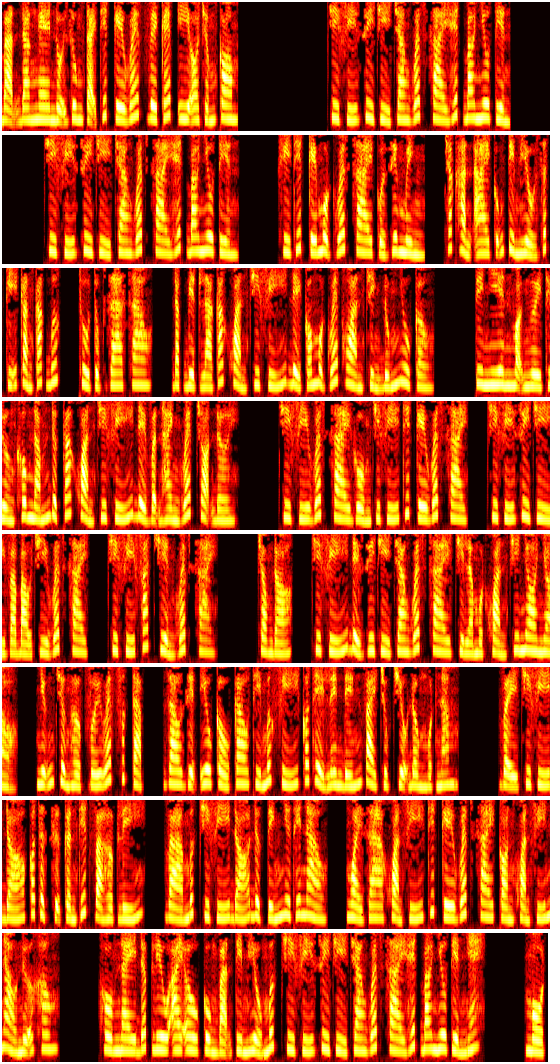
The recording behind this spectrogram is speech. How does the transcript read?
Bạn đang nghe nội dung tại thiết kế web com Chi phí duy trì trang website hết bao nhiêu tiền? Chi phí duy trì trang website hết bao nhiêu tiền? Khi thiết kế một website của riêng mình, chắc hẳn ai cũng tìm hiểu rất kỹ càng các bước, thủ tục ra sao, đặc biệt là các khoản chi phí để có một web hoàn chỉnh đúng nhu cầu. Tuy nhiên mọi người thường không nắm được các khoản chi phí để vận hành web trọn đời. Chi phí website gồm chi phí thiết kế website, chi phí duy trì và bảo trì website, chi phí phát triển website. Trong đó, chi phí để duy trì trang website chỉ là một khoản chi nho nhỏ, những trường hợp với web phức tạp, giao diện yêu cầu cao thì mức phí có thể lên đến vài chục triệu đồng một năm. Vậy chi phí đó có thật sự cần thiết và hợp lý, và mức chi phí đó được tính như thế nào? Ngoài ra khoản phí thiết kế website còn khoản phí nào nữa không? Hôm nay WIO cùng bạn tìm hiểu mức chi phí duy trì trang website hết bao nhiêu tiền nhé. 1.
